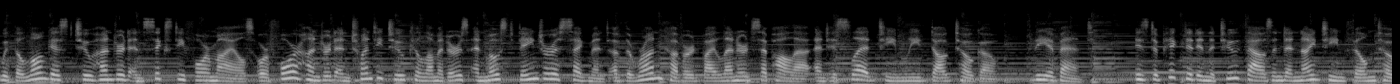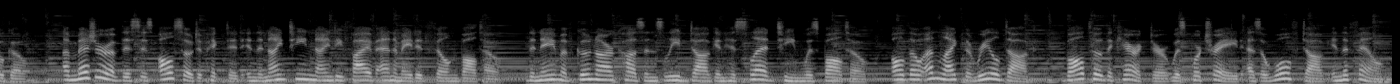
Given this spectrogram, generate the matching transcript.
with the longest 264 miles or 422 kilometers and most dangerous segment of the run covered by Leonard Seppala and his sled team lead dog Togo. The event is depicted in the 2019 film Togo. A measure of this is also depicted in the 1995 animated film Balto. The name of Gunnar Kaasen's lead dog in his sled team was Balto, although unlike the real dog, Balto the character was portrayed as a wolf dog in the film.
